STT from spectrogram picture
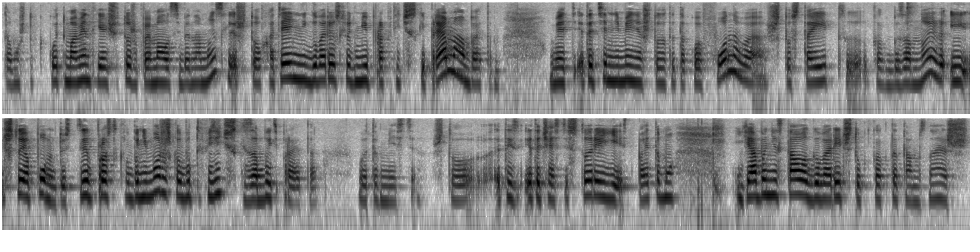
потому что в какой-то момент я еще тоже поймала себя на мысли, что хотя я не говорю с людьми практически прямо об этом, у меня это тем не менее что-то такое фоновое, что стоит э, как бы за мной, и что я помню. То есть ты просто как бы не можешь как будто физически забыть про это в этом месте, что это, эта часть истории есть. Поэтому я бы не стала говорить, что как-то там, знаешь,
